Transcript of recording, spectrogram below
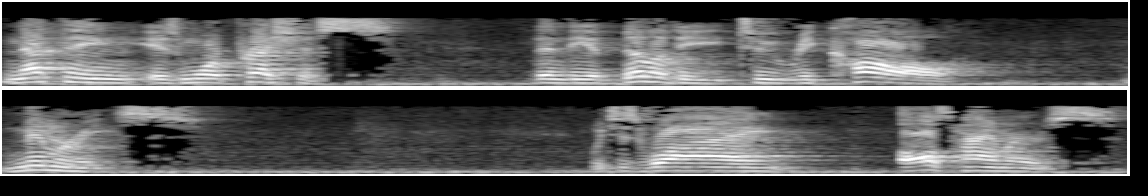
Nothing is more precious than the ability to recall memories, which is why Alzheimer's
